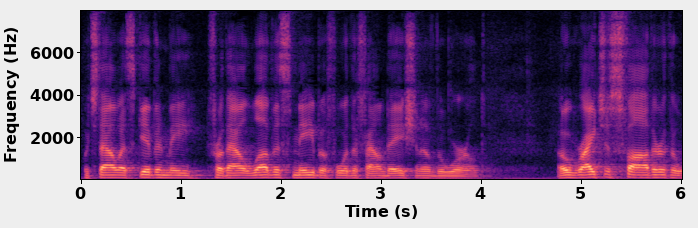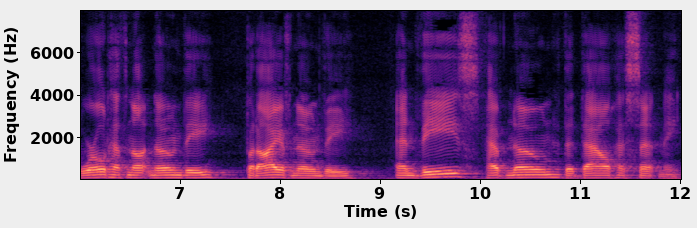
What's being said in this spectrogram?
which thou hast given me, for thou lovest me before the foundation of the world. O righteous Father, the world hath not known thee, but I have known thee, and these have known that thou hast sent me.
